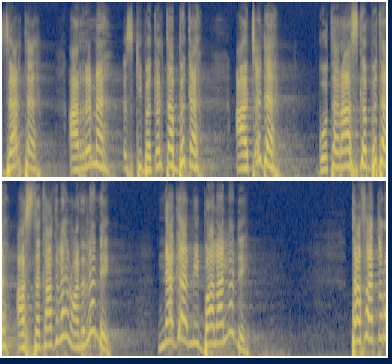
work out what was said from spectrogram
ዘርተ አርመ እስኪ በቅል ጠብቀ አጭደ ጎተራ አስገብተ አስተካክለህ ነው አደለ እንዴ? ነገ የሚባል አለ እንዴ? ተፈጥሮ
